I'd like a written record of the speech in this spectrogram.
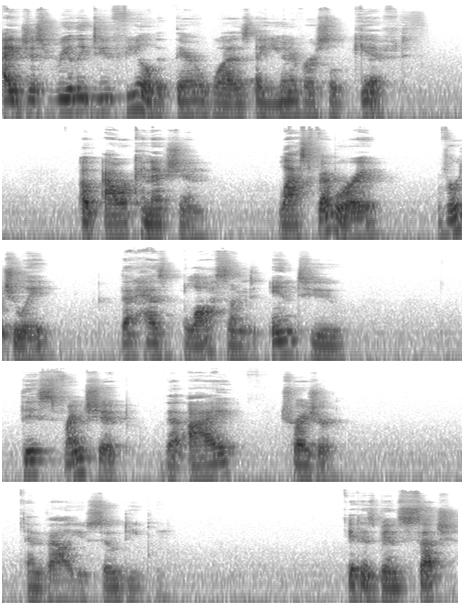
I just really do feel that there was a universal gift of our connection last February, virtually, that has blossomed into this friendship that I treasure and value so deeply. It has been such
